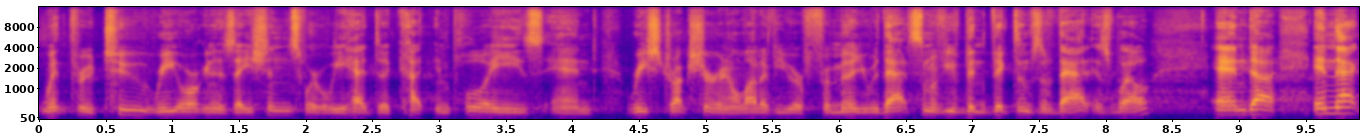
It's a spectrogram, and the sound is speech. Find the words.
went through two reorganizations where we had to cut employees and restructure, and a lot of you are familiar with that. Some of you have been victims of that as well. And uh, in that,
